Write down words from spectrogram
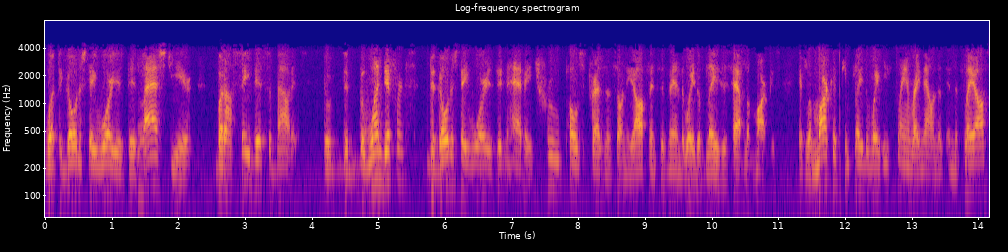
what the Golden State Warriors did last year. But I'll say this about it: the, the, the one difference, the Golden State Warriors didn't have a true post presence on the offensive end the way the Blazers have LaMarcus. If LaMarcus can play the way he's playing right now in the in the playoffs,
